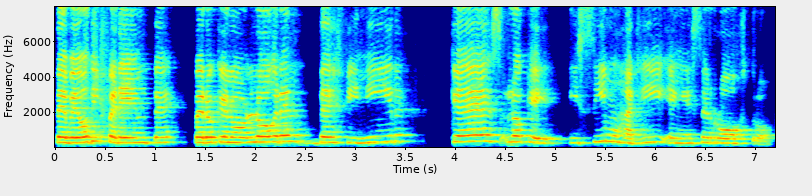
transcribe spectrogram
te veo diferente, pero que no logren definir qué es lo que hicimos allí en ese rostro.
